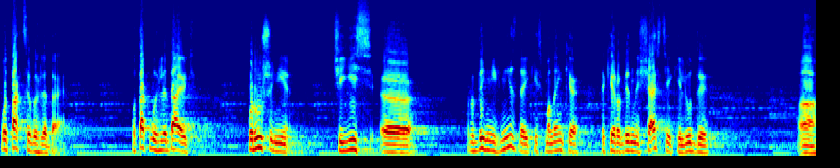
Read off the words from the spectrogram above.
отак це виглядає. Отак виглядають порушені чиїсь е, родинні гнізда, якесь маленьке таке родинне щастя, яке люди, е,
